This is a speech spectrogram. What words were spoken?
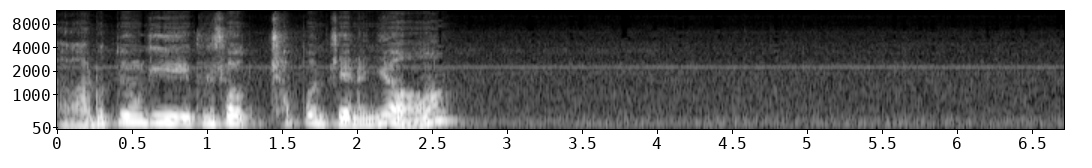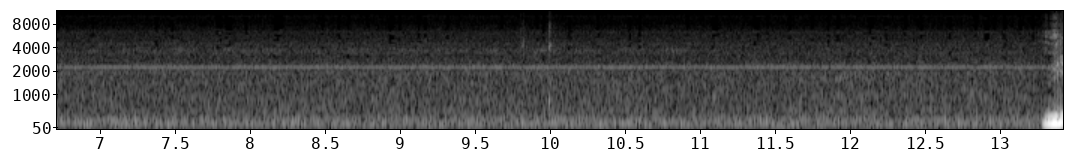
어, 로또용지 분석 첫 번째는요. 일,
